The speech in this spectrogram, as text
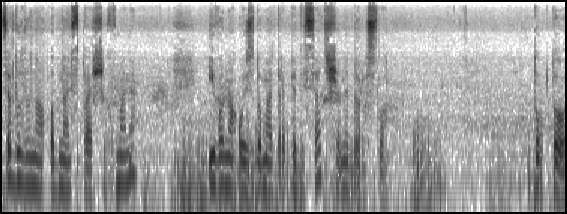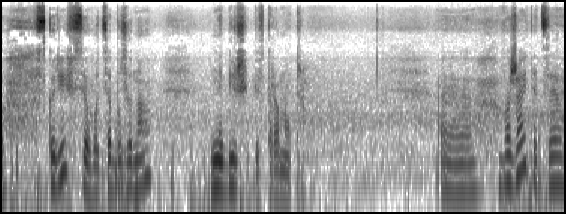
це бузина одна з перших в мене, і вона ось до метра 50 ще не доросла. Тобто, скоріш всього, це бузина не більше півтора метра. Е, вважайте це,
